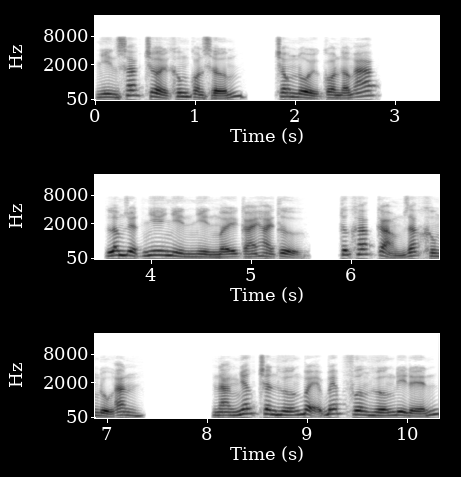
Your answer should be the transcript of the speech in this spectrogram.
Nhìn sắc trời không còn sớm, trong nồi còn ấm áp. Lâm Duyệt Nhi nhìn nhìn mấy cái hài tử, tức khắc cảm giác không đủ ăn. Nàng nhấc chân hướng bệ bếp phương hướng đi đến,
